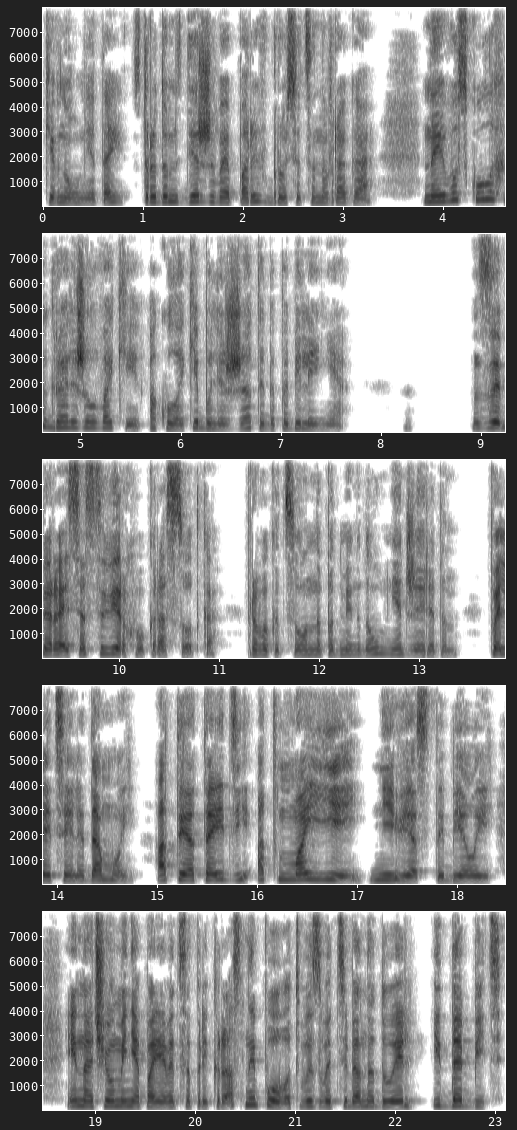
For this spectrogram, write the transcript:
кивнул мне Тай, с трудом сдерживая порыв броситься на врага. На его скулах играли желваки, а кулаки были сжаты до побеления. «Забирайся сверху, красотка!» – провокационно подмигнул мне Джеридан. «Полетели домой, а ты отойди от моей невесты белой, иначе у меня появится прекрасный повод вызвать тебя на дуэль и добить».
